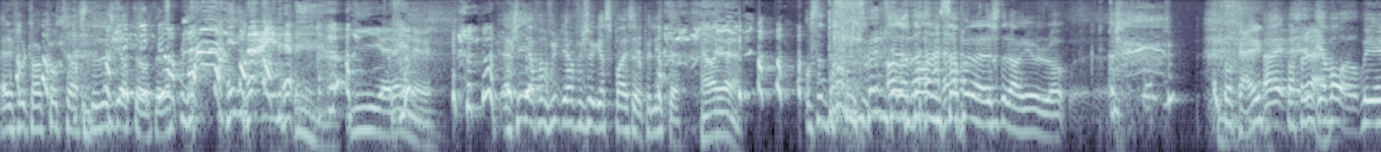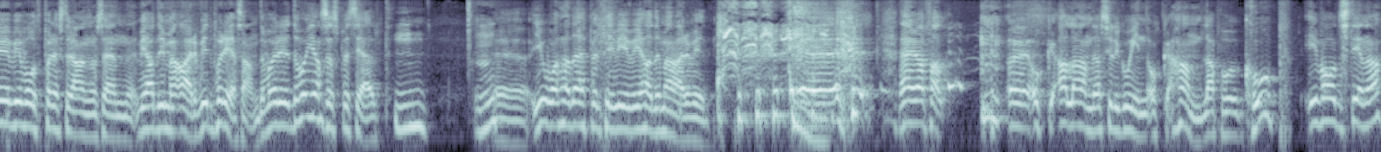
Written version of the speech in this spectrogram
är det fortfarande kontrasten du skrattar åt? Eller? nej, nej! Det... Ge dig nu. Jag, jag, får, jag försöker spice upp det lite. Ja, gör det. Och så dans, alla dansar på den här restaurangen gjorde de. Okej, Nej, varför det? jag var, vi, vi var på restaurang och sen, vi hade ju med Arvid på resan. Det var, det var ganska speciellt. Eh, Johan hade Apple TV, vi hade med Arvid. Eh, nej, i alla fall. Eh, och alla andra skulle gå in och handla på Coop i Vadstena.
